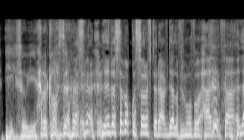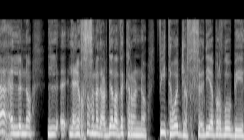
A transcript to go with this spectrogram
يسوي يحرك راسه. أسمع لأن ذا سبق وسولفت أنا عبد الله في الموضوع هذا. فلا لأنه ل- يعني خصوصا هذا عبد الله ذكر إنه في توجه في السعودية برضو ب-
